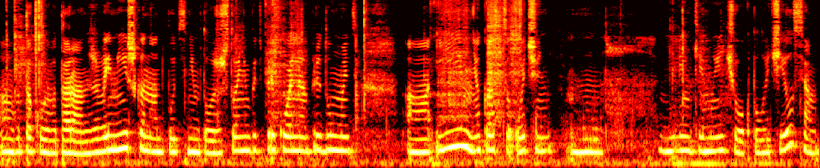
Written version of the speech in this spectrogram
вот такой вот оранжевый мишка. Надо будет с ним тоже что-нибудь прикольное придумать. А, и мне кажется, очень миленький маячок получился.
